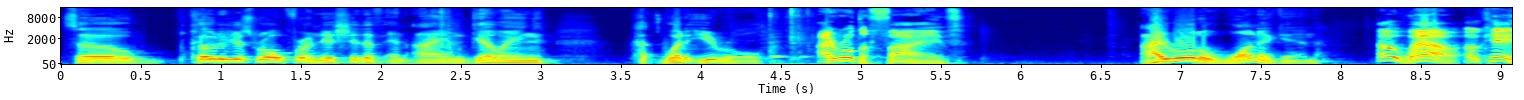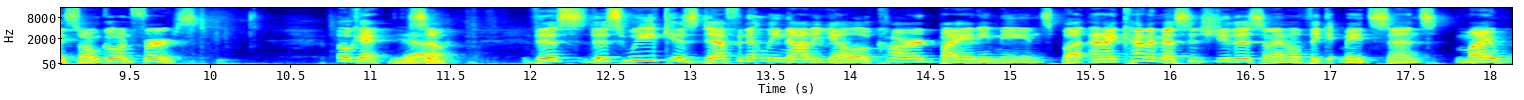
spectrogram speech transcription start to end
So Cody just rolled for initiative, and I am going. What did you roll? I rolled a five. I rolled a one again. Oh wow. Okay, so I'm going first. Okay, Yeah. so This this week is definitely not a yellow card by any means, but and I kind of messaged you this, and I don't think it made sense. My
